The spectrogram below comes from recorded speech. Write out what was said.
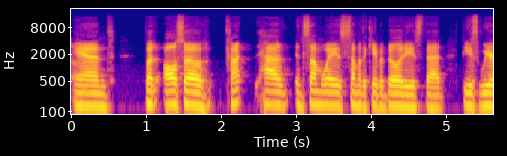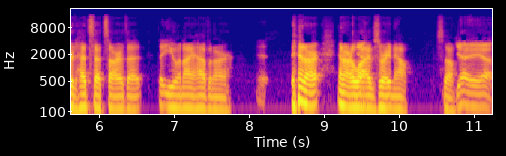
Oh, and but also have in some ways some of the capabilities that these weird headsets are that that you and I have in our in our in our Yeah. lives right now so Yeah, yeah, yeah.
